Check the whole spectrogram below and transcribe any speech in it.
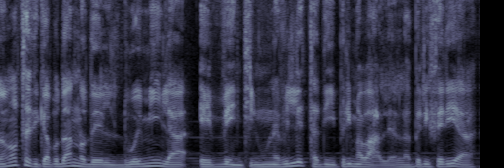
La notte di Capodanno del 2020 in una villetta di Prima Valle alla periferia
